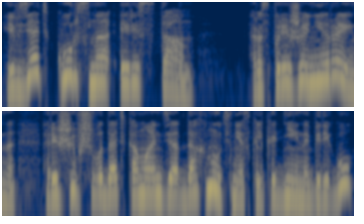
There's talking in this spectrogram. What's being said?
и взять курс на Эристан. Распоряжение Рейна, решившего дать команде отдохнуть несколько дней на берегу,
